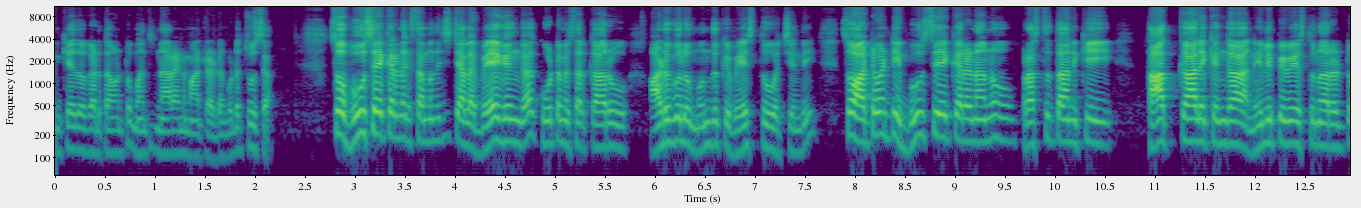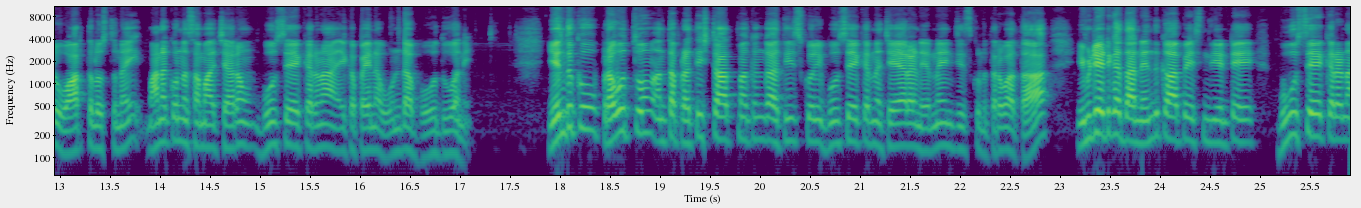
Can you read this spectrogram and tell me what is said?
ఇంకేదో కడతామంటూ మంత్రి నారాయణ మాట్లాడడం కూడా చూసాం సో భూసేకరణకు సంబంధించి చాలా వేగంగా కూటమి సర్కారు అడుగులు ముందుకు వేస్తూ వచ్చింది. సో అటువంటి భూసేకరణను ప్రస్తుతానికి తాత్కాలికంగా నిలిపివేస్తున్నారంటూ వార్తలు వస్తున్నాయి. మనకున్న సమాచారం భూసేకరణ ఇకపైన ఉండబోదు అని. ఎందుకు ప్రభుత్వం అంత ప్రతిష్టాత్మకంగా తీసుకొని భూసేకరణ చేయాలని నిర్ణయం తీసుకున్న తర్వాత ఇమీడియట్గా దాన్ని ఎందుకు ఆపేసింది అంటే భూసేకరణ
